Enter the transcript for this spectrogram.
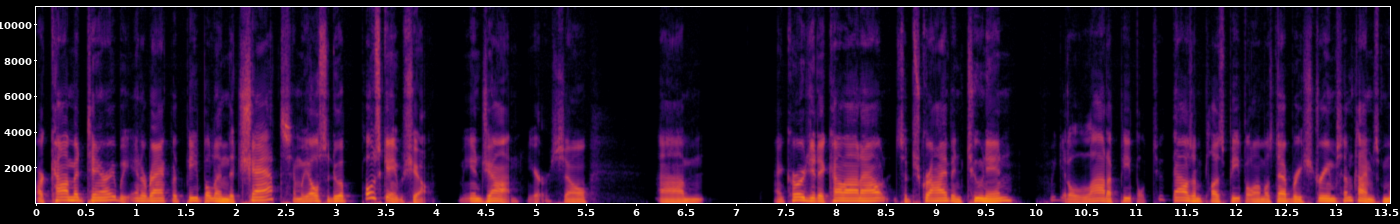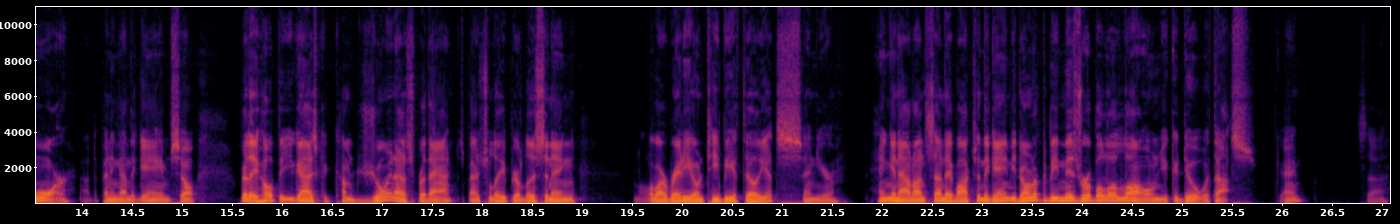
our commentary. We interact with people in the chat, and we also do a post game show, me and John here. So um, I encourage you to come on out, subscribe, and tune in. We get a lot of people, 2,000 plus people almost every stream, sometimes more, uh, depending on the game. So really hope that you guys could come join us for that, especially if you're listening on all of our radio and TV affiliates and you're hanging out on Sunday watching the game. You don't have to be miserable alone. You could do it with us. Okay? It's a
